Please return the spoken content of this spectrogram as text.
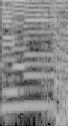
Mm-hmm.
